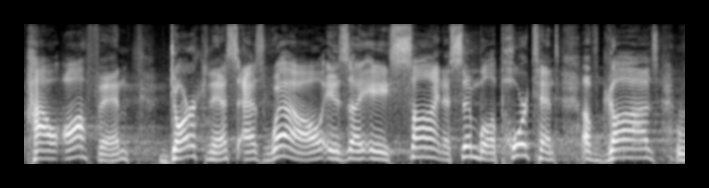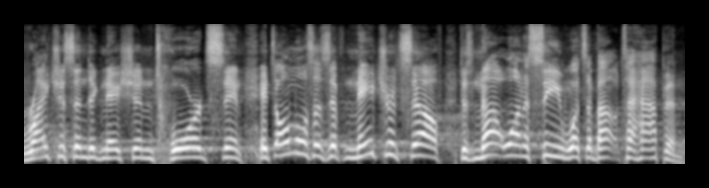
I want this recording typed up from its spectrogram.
how often darkness as well is a, a sign, a symbol, a portent of God's righteous indignation towards sin. It's almost as if nature itself does not want to see what's about to happen.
